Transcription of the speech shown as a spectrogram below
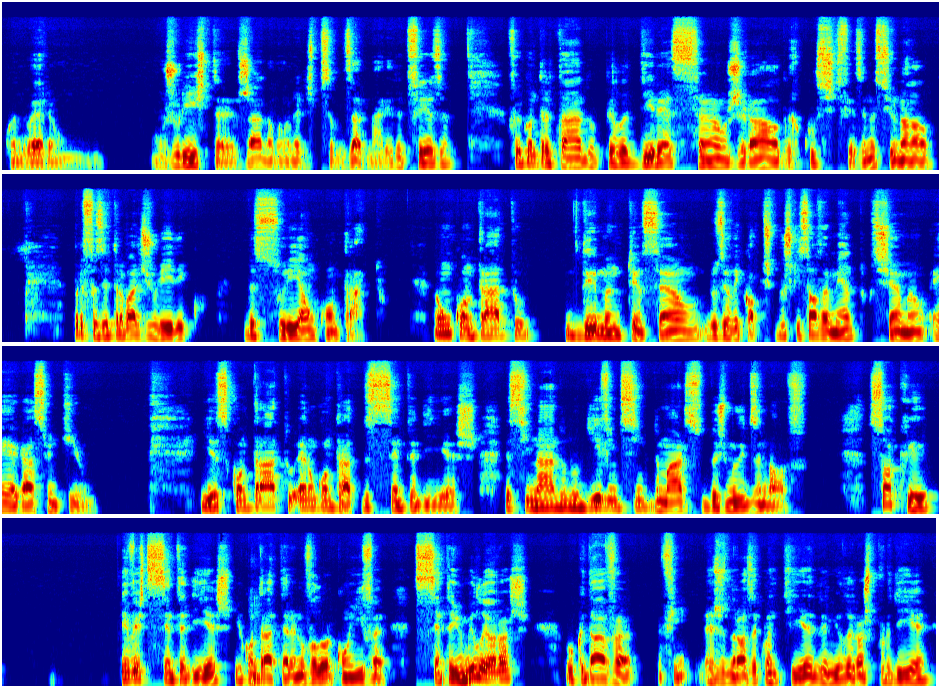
quando era um, um jurista já de alguma maneira especializado na área da defesa, foi contratado pela Direção-Geral de Recursos de Defesa Nacional para fazer trabalho jurídico de assessoria a um contrato. A um contrato de manutenção dos helicópteros de busca e salvamento que se chamam EH-101. E esse contrato era um contrato de 60 dias, assinado no dia 25 de março de 2019. Só que, em vez de 60 dias, e o contrato era no valor com IVA de 61 mil euros, o que dava, enfim, a generosa quantia de mil euros por dia,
